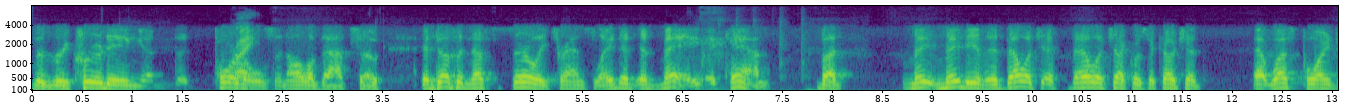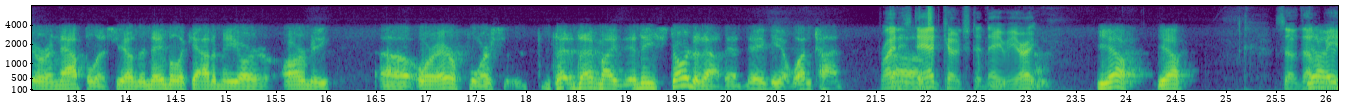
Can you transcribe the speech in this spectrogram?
the recruiting and the portals and all of that. So it doesn't necessarily translate. It, it may, it can, but may, maybe if, if Belichick, if Belichick was a coach at at West Point or Annapolis, you know, the Naval Academy or Army uh, or Air Force, that that might. And he started out at Navy at one time. Right, his Uh, dad coached at Navy, right? Yeah, yeah. So that'll be and- and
